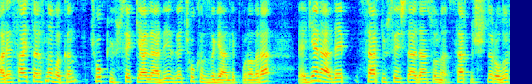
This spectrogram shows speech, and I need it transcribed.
RSI tarafına bakın çok yüksek yerlerdeyiz ve çok hızlı geldik buralara. E, genelde hep sert yükselişlerden sonra sert düşüşler olur.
